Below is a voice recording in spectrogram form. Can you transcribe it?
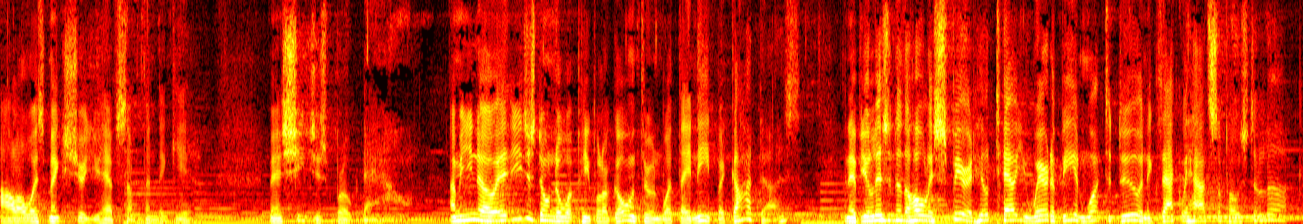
I'll always make sure you have something to give man, she just broke down. I mean, you know, you just don't know what people are going through and what they need, but God does. And if you listen to the Holy Spirit, He'll tell you where to be and what to do and exactly how it's supposed to look.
